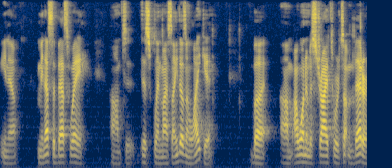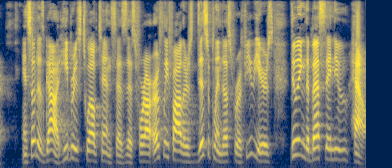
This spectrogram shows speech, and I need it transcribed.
You know? I mean, that's the best way um, to discipline my son. He doesn't like it, but um, I want him to strive towards something better. And so does God. Hebrews 12:10 says this, "For our earthly fathers disciplined us for a few years, doing the best they knew how."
